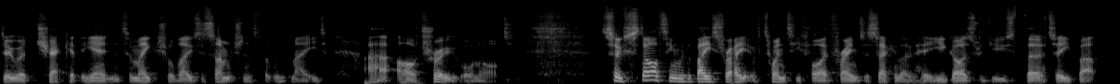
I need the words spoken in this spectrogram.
do a check at the end to make sure those assumptions that we've made uh, are true or not. So, starting with a base rate of 25 frames a second over here, you guys would use 30, but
